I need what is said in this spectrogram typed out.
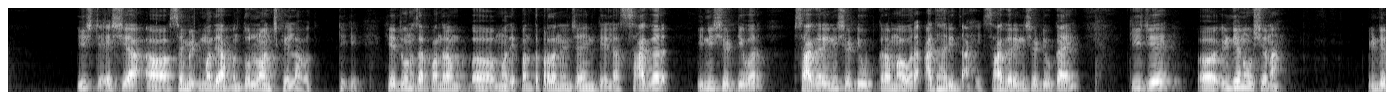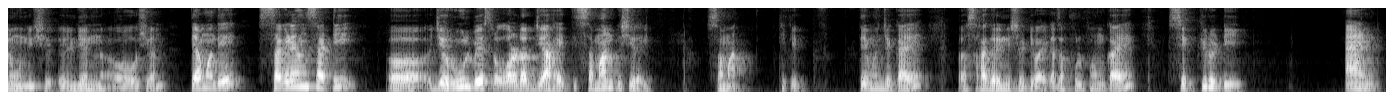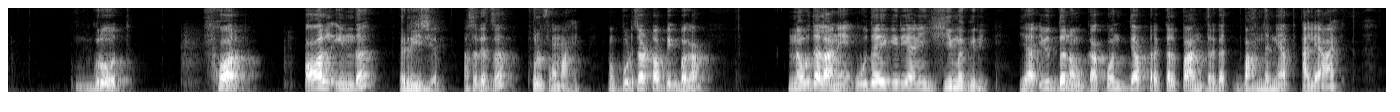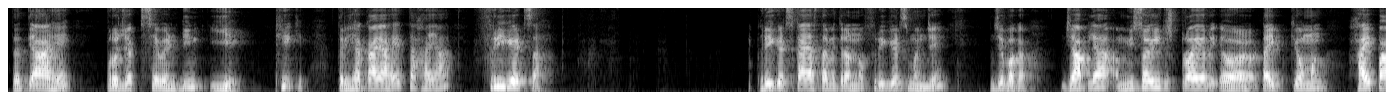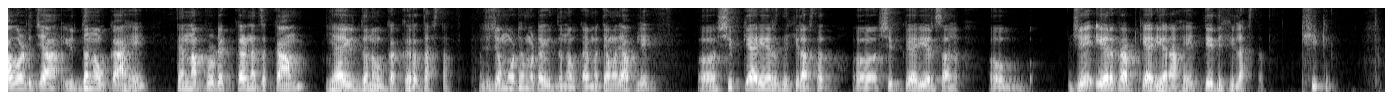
ईस्ट एशिया समिटमध्ये आपण तो लॉन्च केला होता. ठीक आहे. हे दोन हजार पंधरा मध्ये पंतप्रधानांनी जाहीर केलेला सागर इनिशिएटिव्हवर सागर इनिशिएटिव्ह उपक्रमावर आधारित आहे. सागर इनिशिएटिव्ह काय आहे? की जे इंडियन ओशन आहे. इंडियन ओनिश इंडियन ओशन त्यामध्ये सगळ्यांसाठी जे रूल बेस्ड ऑर्डर जी आहे ती समान कशी राहील? समान. ठीक आहे. ते म्हणजे काय सागर इनिशिएटिव्ह आहे. त्याचा फुल फॉर्म काय आहे? Security and growth for all in the region असं त्याचं फुल फॉर्म आहे. मग पुढचा टॉपिक बघा. नौदलाने उदयगिरी आणि हिमगिरी ह्या युद्धनौका कोणत्या प्रकल्पाअंतर्गत बांधण्यात आल्या आहेत? तर त्या आहे प्रोजेक्ट सेव्हन्टीन ए ठीक आहे. तर ह्या काय आहेत? तर ह्या फ्रीगेट्स आहे. फ्रीगेट्स काय असतात मित्रांनो? फ्रीगेट्स म्हणजे जे बघा ज्या आपल्या मिसाईल डिस्ट्रॉयर टाईप किंवा मग हाय पॉवर ज्या युद्धनौका आहे त्यांना प्रोटेक्ट करण्याचं काम ह्या युद्धनौका करत असतात. म्हणजे ज्या मोठ्या मोठ्या युद्धनौका आहे मग त्यामध्ये आपले शिप कॅरियर्स देखील असतात. शिप कॅरियर्स आलं. जे एअरक्राफ्ट कॅरियर आहे ते देखील असतात. ठीक आहे.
